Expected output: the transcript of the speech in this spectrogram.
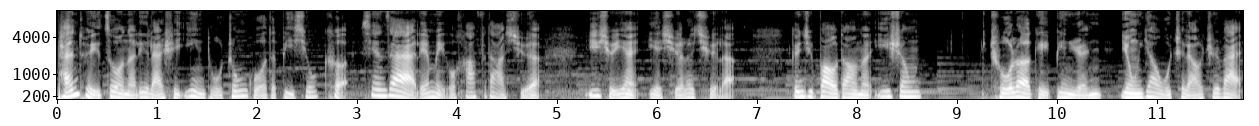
盘腿坐呢，历来是印度、中国的必修课。现在连美国哈佛大学医学院也学了去了。根据报道呢，医生除了给病人用药物治疗之外，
